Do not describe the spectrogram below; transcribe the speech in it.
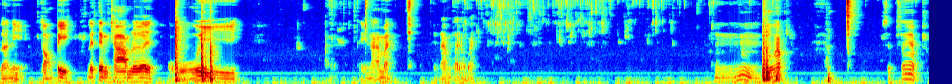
แล้วนี่สองปีกได้เต็มชามเลย โอ้ยใส่น้ำไปใส่น้ำใส่ลงไปอืมดูครับแซ่บๆ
